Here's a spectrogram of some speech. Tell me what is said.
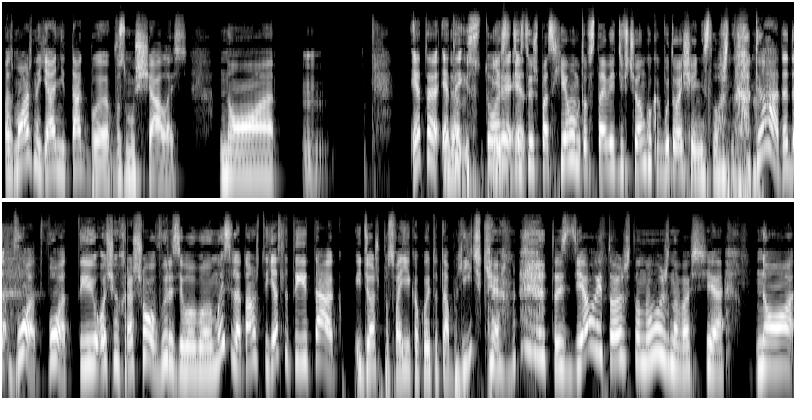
возможно, я не так бы возмущалась. Но это, это да. история... Если действуешь по схемам, то вставить девчонку как будто вообще несложно. Да, да, да. Вот, вот. Ты очень хорошо выразила мою мысль о том, что если ты и так идешь по своей какой-то табличке, то сделай то, что нужно вообще. Но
